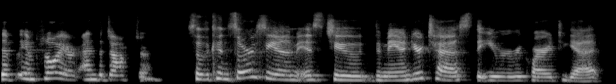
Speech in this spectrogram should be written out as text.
the employer, and the doctor. So the consortium is to demand your test that you were required to get,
